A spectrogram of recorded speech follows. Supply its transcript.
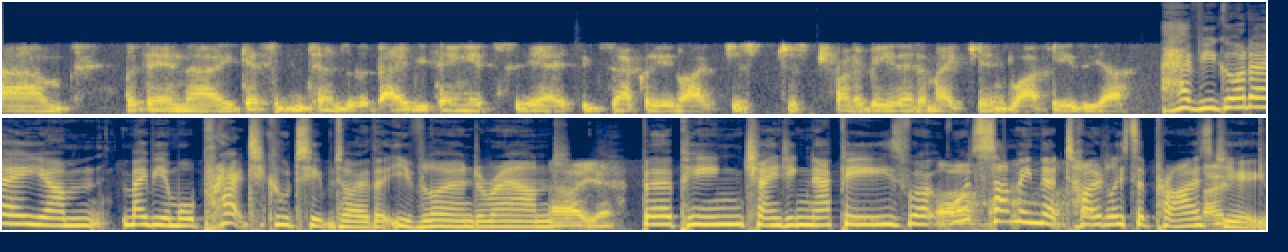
Um, but then uh, I guess in terms of the baby thing, it's yeah, it's exactly like just just trying to be there to make Jen's life easier. Have you got a um, maybe a more practical tip though that you've learned around uh, yeah. burping, changing nappies? What, what's something that totally surprised don't, you?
